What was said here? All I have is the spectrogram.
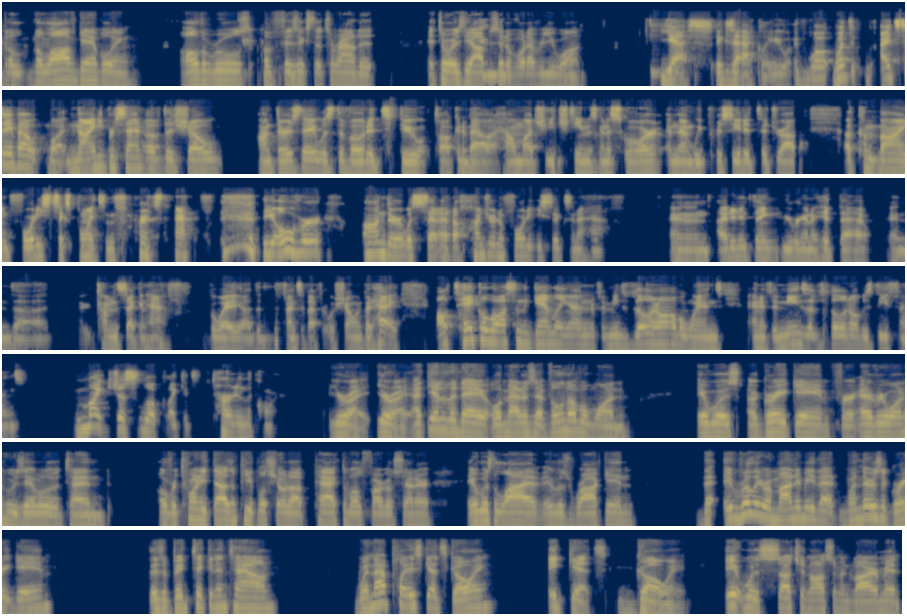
the the law of gambling, all the rules of physics that surround it, it's always the opposite of whatever you want. Yes, exactly. What, what I'd say about what ninety percent of the show on Thursday was devoted to talking about how much each team is going to score, and then we proceeded to drop a combined 46 points in the first half. The over under was set at 146 and a half, and I didn't think we were going to hit that and uh, come the second half the way uh, the defensive effort was showing. But hey, I'll take a loss in the gambling end if it means Villanova wins, and if it means that Villanova's defense might just look like it's turning the corner. You're right. You're right. At the end of the day, what matters is that Villanova won. It was a great game for everyone who was able to attend. Over 20,000 people showed up, packed the Wells Fargo Center. It was live. It was rocking. That it really reminded me that when there's a great game, there's a big ticket in town. When that place gets going, it gets going. It was such an awesome environment.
